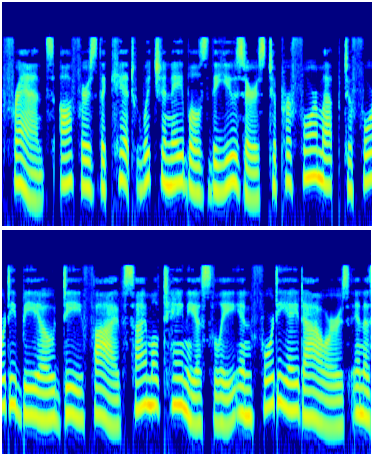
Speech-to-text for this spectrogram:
France offers the kit which enables the users to perform up to 40 BOD5 simultaneously in 48 hours in a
